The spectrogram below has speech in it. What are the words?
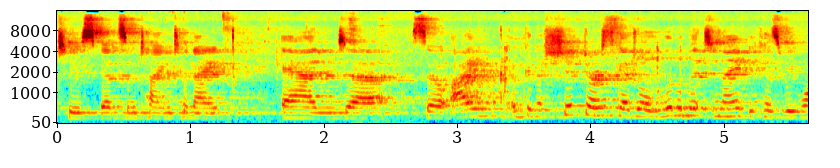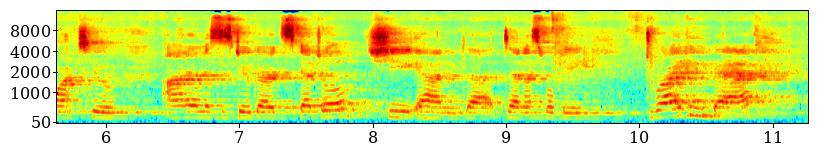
to spend some time tonight. And uh, so I am going to shift our schedule a little bit tonight because we want to honor Mrs. Daugaard's schedule. She and uh, Dennis will be driving back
